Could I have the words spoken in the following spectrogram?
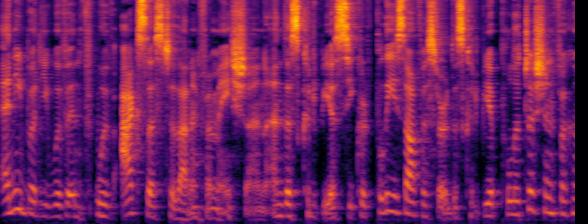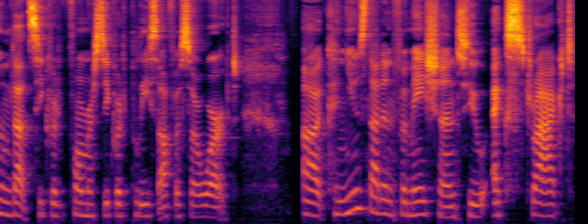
anybody with inf- with access to that information. And this could be a secret police officer this could be a politician for whom that secret former secret police officer worked. Uh, can use that information to extract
